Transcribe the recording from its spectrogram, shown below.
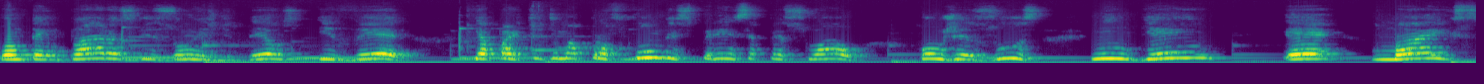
Contemplar as visões de Deus e ver que a partir de uma profunda experiência pessoal com Jesus, ninguém é mais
